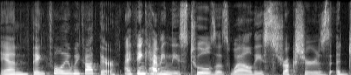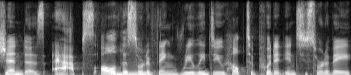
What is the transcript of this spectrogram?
And thankfully, we got there. I think having these tools as well, these structures, agendas, apps, all of this mm-hmm. sort of thing really do help to put it into sort of a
